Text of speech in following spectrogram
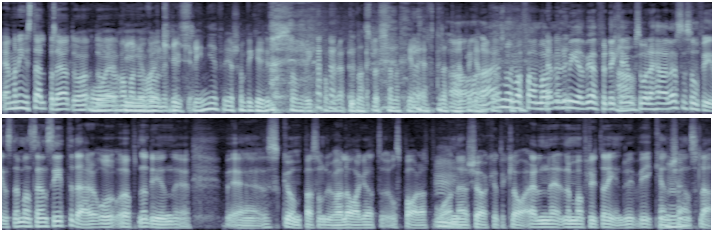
Är man inställd på det då, då har man vi nog har en vunnit mycket. krislinje för er som bygger hus som vi kommer att öppna slussarna till efter att det här Ja, programmet är nej men vad fan, var Nej, men medveten. För det kan ju Ja. också vara det härligaste som finns. När man sen sitter där och, och öppnar din eh, eh, skumpa som du har lagrat och sparat på. Mm. När köket är klart. Eller när, när man flyttar in. Vilken känsla.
